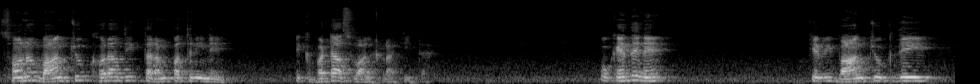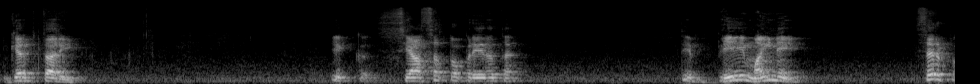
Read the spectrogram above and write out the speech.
ਸੋਨਮ ਵਾਂਗਚੁਕ ਖੋਰਾਂ ਦੀ ਧਰਮ ਪਤਨੀ ਨੇ ਇੱਕ ਵੱਡਾ ਸਵਾਲ ਖੜਾ ਕੀਤਾ ਉਹ ਕਹਿੰਦੇ ਨੇ ਕਿ ਵੀ ਵਾਂਗਚੁਕ ਦੀ ਗ੍ਰਿਫਤਾਰੀ ਇੱਕ ਸਿਆਸਤ ਤੋਂ ਪ੍ਰੇਰਿਤ ਹੈ ਤੇ ਬੇਮਾਇਨੇ ਸਿਰਫ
